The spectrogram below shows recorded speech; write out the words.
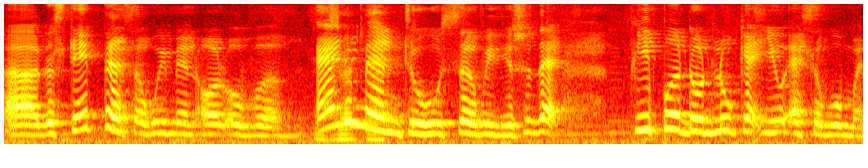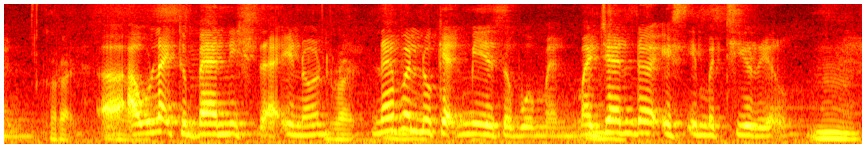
uh, the status of women all over, and the Exactly. men too who serve with you, so that people don't look at you as a woman. Correct. Uh, I would like to banish that, you know. Right. Never look at me as a woman. My gender is immaterial. Mm.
